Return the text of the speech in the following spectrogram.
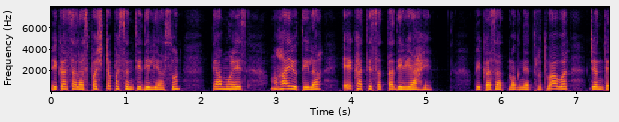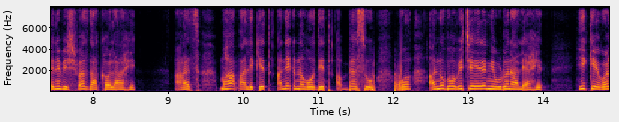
विकासाला स्पष्ट पसंती दिली असून त्यामुळेच महायुतीला एक हाती सत्ता दिली आहे. विकासात्मक नेतृत्वावर जनतेने विश्वास दाखवला आहे. आज महापालिकेत अनेक नवोदित अभ्यासू व अनुभवी चेहरे निवडून आले आहेत. ही केवळ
